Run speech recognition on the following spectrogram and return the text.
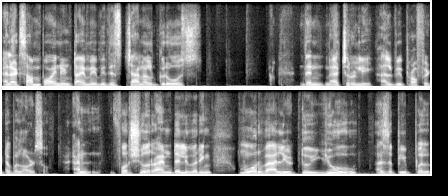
And at some point in time, maybe this channel grows, then naturally I'll be profitable also. And for sure, I'm delivering more value to you as a people.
